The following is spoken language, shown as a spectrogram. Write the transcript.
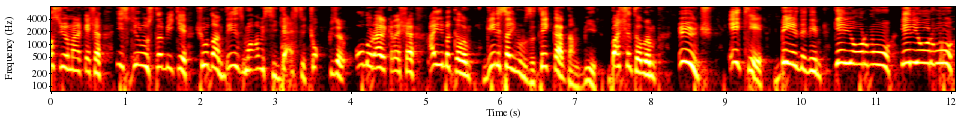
basıyorum arkadaşlar. İstiyoruz tabii ki şuradan deniz mavisi gelse çok güzel olur arkadaşlar. Hadi bakalım geri sayımımızı tekrardan bir başlatalım. 3 2 1 dedim. Geliyor mu? Geliyor mu?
